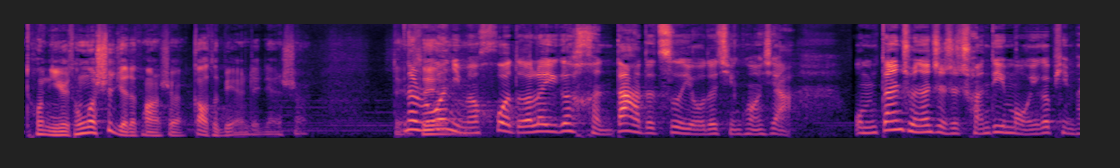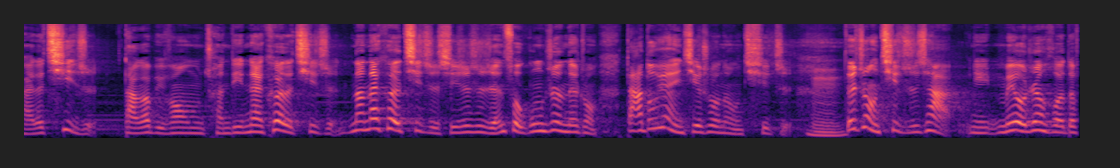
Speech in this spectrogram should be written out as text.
通你是通过视觉的方式告诉别人这件事儿。那如果你们获得了一个很大的自由的情况下，我们单纯的只是传递某一个品牌的气质，打个比方，我们传递耐克的气质，那耐克的气质其实是人所共知的那种，大家都愿意接受那种气质。嗯，在这种气质下，你没有任何的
